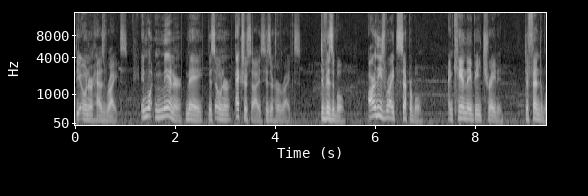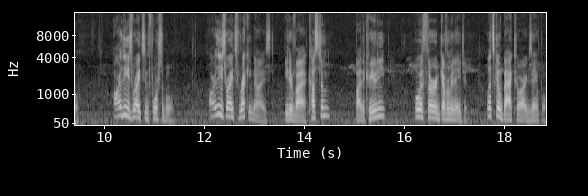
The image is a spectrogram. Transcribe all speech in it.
the owner has rights? In what manner may this owner exercise his or her rights? Divisible. Are these rights separable? And can they be traded? Defendable. Are these rights enforceable? Are these rights recognized either via custom, by the community, or a third government agent? Let's go back to our example.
